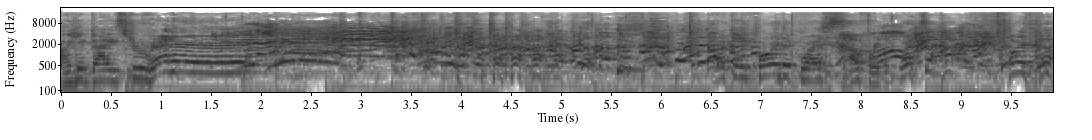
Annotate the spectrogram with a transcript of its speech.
Are you guys ready? okay, for the quest. Oh, for the quest. for the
